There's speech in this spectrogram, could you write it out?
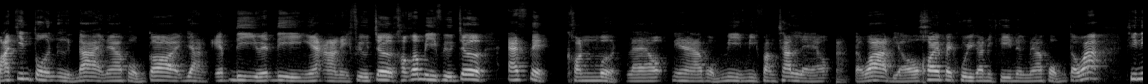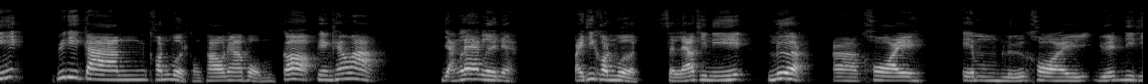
margin ตัวอื่นๆได้นะครับผมก็อย่าง FD USD อย่างเงี้ยอ่าในฟิวเจอร์เขาก็มีฟิวเจอร์ asset convert แล้วเนี่ยนะครับผมมีมีฟังก์ชันแล้ว แต่ว่าเดี๋ยวค่อยไปคุยกันอีกทีหนึ่งนะครับผม แต่ว่าทีนี้วิธีการ convert ของเขานะครับผม ก็เพียงแค่ว่าอย่างแรกเลยเนี่ย ไปที่ convert เสร็จแล้วทีนี้เลือกอ่าคอย M หรือคอย USDT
